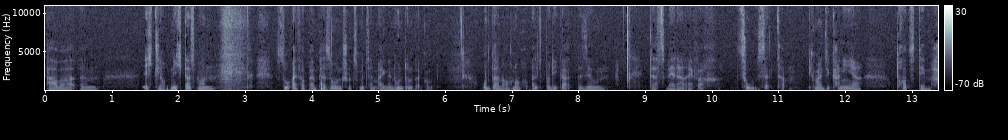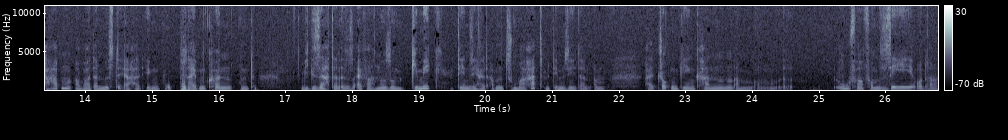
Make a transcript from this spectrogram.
Aber ähm, ich glaube nicht, dass man so einfach beim Personenschutz mit seinem eigenen Hund unterkommt. Und dann auch noch als Bodyguard. Also, das wäre dann einfach zu seltsam. Ich meine, sie kann ihn ja trotzdem haben, aber dann müsste er halt irgendwo bleiben können. Und wie gesagt, dann ist es einfach nur so ein Gimmick, den sie halt ab und zu mal hat, mit dem sie dann am halt joggen gehen kann, am, am äh, Ufer vom See oder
